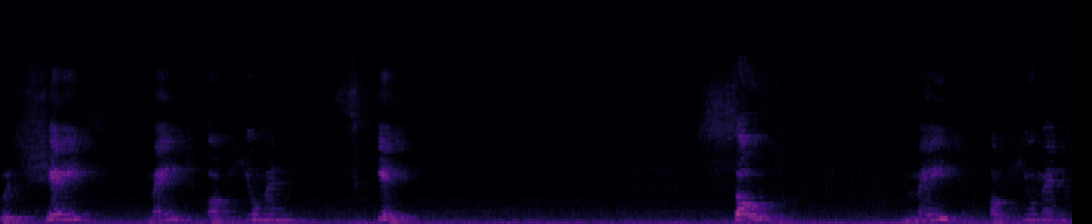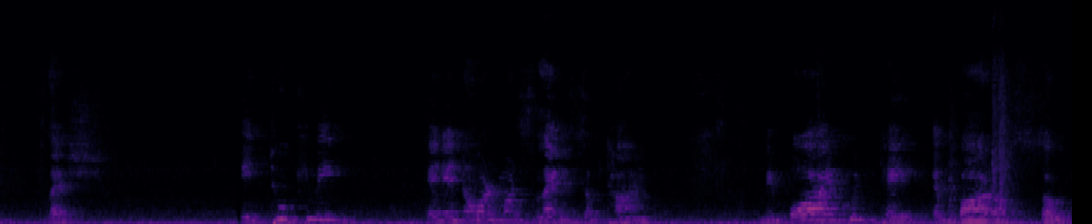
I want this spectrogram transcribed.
with shades made of human skin. Soap made of human flesh. It took me an enormous length of time before I could take a bar of soap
